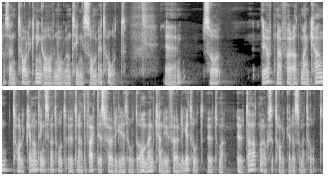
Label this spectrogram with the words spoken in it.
alltså en tolkning av någonting som ett hot. Eh, så det öppnar för att man kan tolka någonting som ett hot utan att det faktiskt föreligger ett hot. och Omvänt kan det ju föreligga ett hot utan att man också tolkar det som ett hot.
